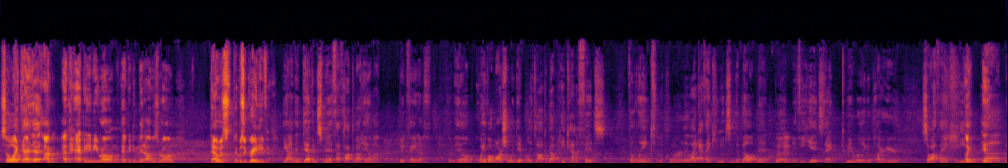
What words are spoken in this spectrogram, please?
So like that, that- I'm I'm happy to be wrong. I'm happy to admit I was wrong. That was that was a great eval. Yeah, and then Devin Smith, I've talked about him. I'm a big fan of, of him. Quavo Marshall, we didn't really talk about, but he kind of fits the length and the corner they like. I think he needs some development, but Mm-hmm. if he hits, that could be a really good player here. So I think even Like, it- uh,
